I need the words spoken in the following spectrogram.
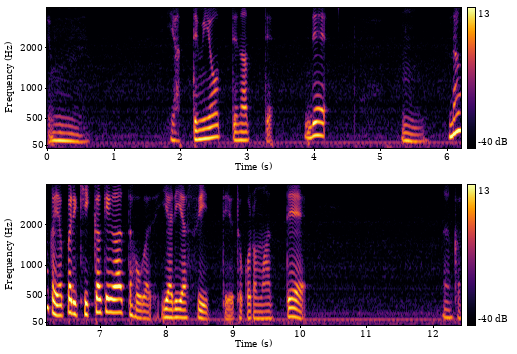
うん。やってみようってなって。でうん。なんかやっぱりきっかけがあった方がやりやすいっていうところもあって。なんか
